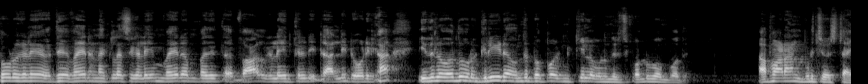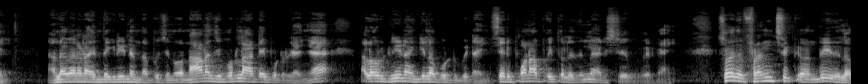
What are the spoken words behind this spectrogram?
தோடுகளையும் இது வைர நெக்லஸுகளையும் வைரம் பதித்த வாள்களையும் திருடிட்டு அள்ளிட்டு ஓடிக்கான் இதில் வந்து ஒரு கிரீடை வந்து டொப்ப கீழே விழுந்துருச்சு கொண்டு போகும்போது. அப்பாடான்னு பிடிச்சி வச்சிட்டாங்க. நல்ல வேலைடா இந்த கிரீடம் தப்புச்சுன்னு. ஒரு நாலஞ்சு பொருள் ஆட்டையை போட்டிருக்காங்க. அதில் ஒரு கிரீடம் கீழே போட்டு போயிட்டாங்க. சரி போனால் போய் தொலைதுன்னு அடிச்சுட்டு போயிருக்காங்க. ஸோ இது ஃப்ரெண்ட்ஸுக்கு வந்து இதில்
